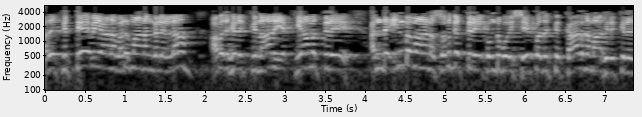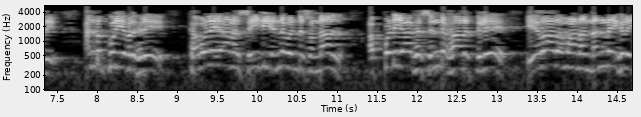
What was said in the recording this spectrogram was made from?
அதற்கு தேவையான வருமானங்கள் எல்லாம் அவர்களுக்கு நாளைய கியாமத்திலே அந்த இன்பமான சொர்க்கத்திலே கொண்டு போய் சேர்ப்பதற்கு காரணமாக இருக்கிறது. அன்புக்குரியவர்களே கவலையான செய்தி என்னவென்று சொன்னால் அப்படியாக சென்ற காலத்திலே ஏராளமான நன்மைகளை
